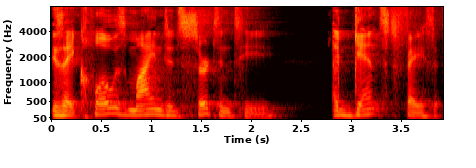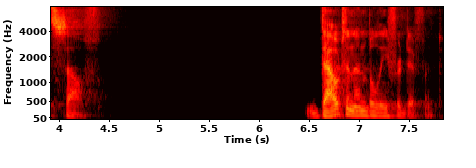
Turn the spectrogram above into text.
is a closed minded certainty against faith itself. Doubt and unbelief are different.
